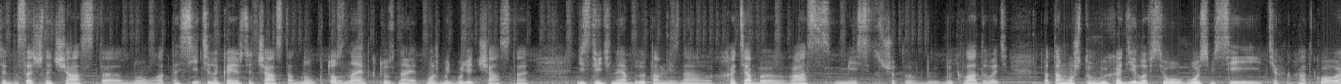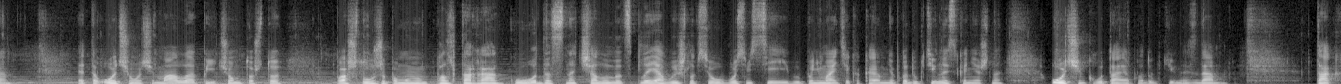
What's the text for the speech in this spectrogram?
достаточно часто, ну, относительно, конечно, часто. Ну, кто знает, кто знает, может быть, будет часто. Действительно, я буду там, не знаю, хотя бы раз в месяц что-то выкладывать, потому что выходило всего 8 серий Технохардкора. Это очень-очень мало, причем то, что прошло уже, по-моему, полтора года с начала летсплея, а вышло всего 8 серий. Вы понимаете, какая у меня продуктивность, конечно. Очень крутая продуктивность, да. Так,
